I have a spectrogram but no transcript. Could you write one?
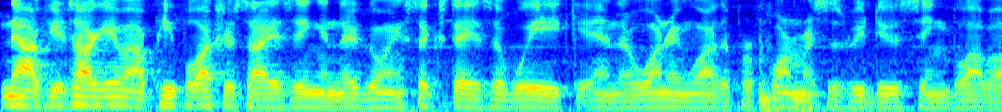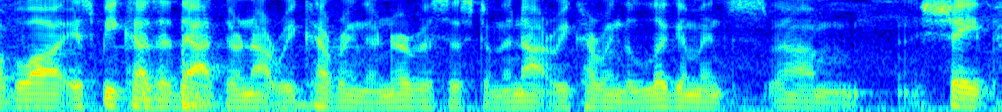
now, if you're talking about people exercising and they're going six days a week and they're wondering why the performance is reducing, blah, blah, blah, it's because of that. They're not recovering their nervous system. They're not recovering the ligaments um, shape,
